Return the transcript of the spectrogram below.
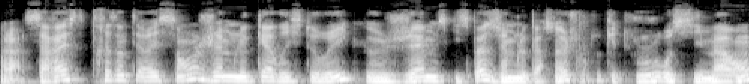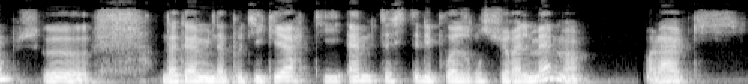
Voilà, ça reste très intéressant. J'aime le cadre historique, j'aime ce qui se passe, j'aime le personnage, surtout qui est toujours aussi marrant puisque on a quand même une apothicaire qui aime tester les poisons sur elle-même. Voilà, qui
